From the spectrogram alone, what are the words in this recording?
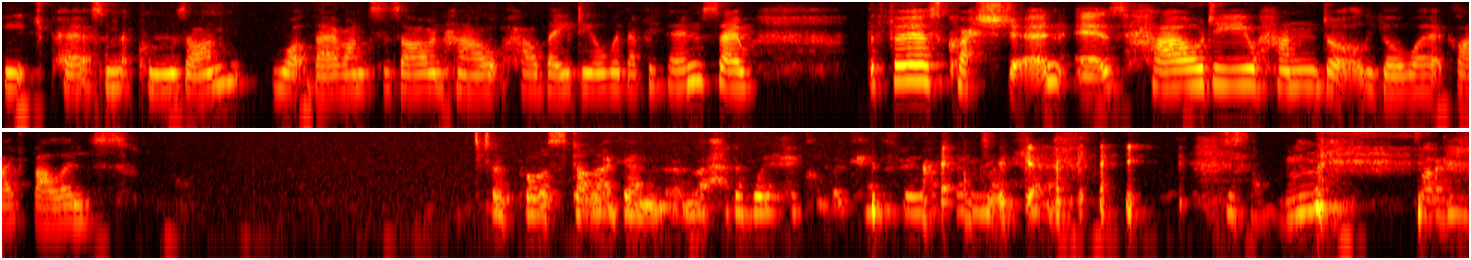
each person that comes on what their answers are and how how they deal with everything so the first question is How do you handle your work life balance? So, pause, start that again. And I had a weird hiccup that came through. Right, I'll do it again. Okay. Just like, mm. Sorry.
